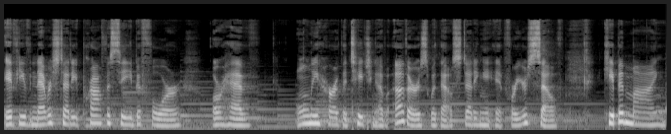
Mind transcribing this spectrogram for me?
If you've never studied prophecy before or have only heard the teaching of others without studying it for yourself, Keep in mind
